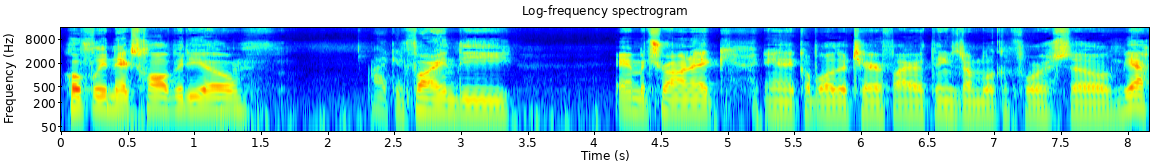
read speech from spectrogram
hopefully next haul video I can find the animatronic and a couple other Terrifier things that I'm looking for. So yeah,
